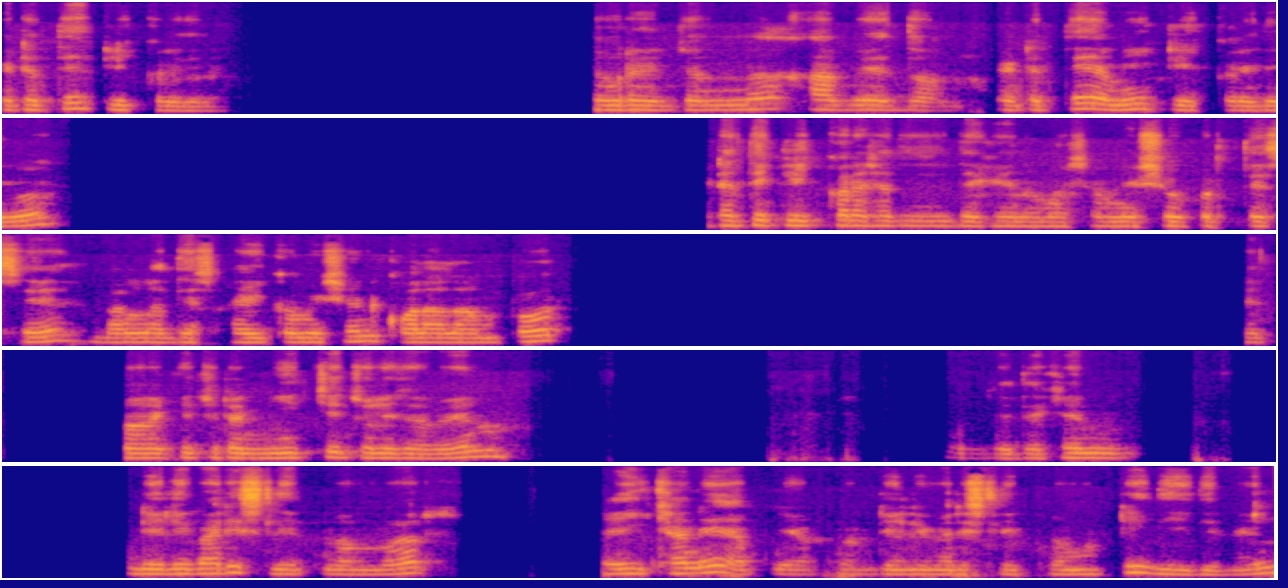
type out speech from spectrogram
এটাতে ক্লিক করে দেবেন। দৌড়ের জন্য আবেদন। এটাতে আমি ক্লিক করে দেব। এটাতে ক্লিক করার সাথে সাথে দেখেন আমার সামনে শো করতেছে বাংলাদেশ হাই কমিশন কোয়ালালামপুর আপনারা কিছুটা নিচে চলে যাবেন। যে দেখেন ডেলিভারি স্লিপ নম্বর এইখানে আপনি আপনার ডেলিভারি স্লিপ নম্বরটি দিয়ে দেবেন।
